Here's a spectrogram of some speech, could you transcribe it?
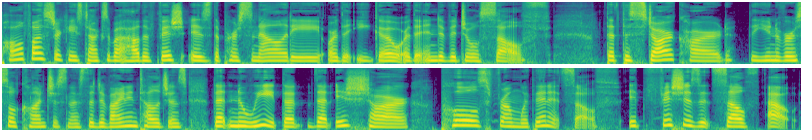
Paul Foster Case talks about how the fish is the personality or the ego or the individual self that the star card, the universal consciousness, the divine intelligence, that Nuit, that, that Ishtar pulls from within itself. It fishes itself out.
